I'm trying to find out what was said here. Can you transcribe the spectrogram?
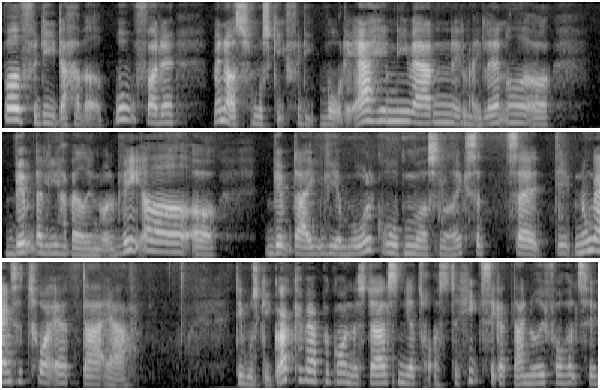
Både fordi der har været brug for det, men også måske fordi, hvor det er henne i verden eller i landet, og hvem der lige har været involveret, og hvem der egentlig er målgruppen og sådan noget. Ikke? Så, så det, nogle gange så tror jeg, at der er, det måske godt kan være på grund af størrelsen. Jeg tror også det er helt sikkert, der er noget i forhold til,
